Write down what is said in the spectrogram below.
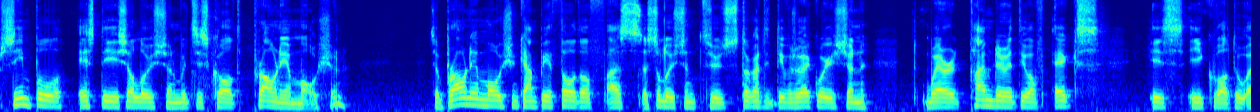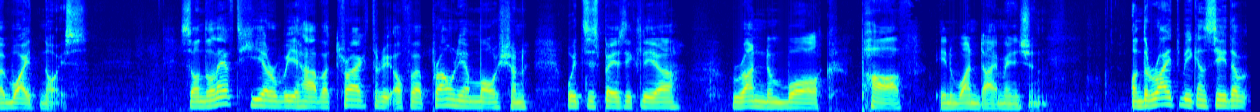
simple SDE solution which is called Brownian motion. So Brownian motion can be thought of as a solution to stochastic differential equation where time derivative of x is equal to a white noise. So on the left here we have a trajectory of a Brownian motion, which is basically a random walk path in one dimension. On the right we can see the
